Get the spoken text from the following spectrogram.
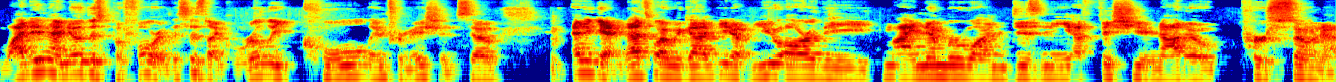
why didn't I know this before? This is like really cool information. So and again, that's why we got you know you are the my number one Disney aficionado persona.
